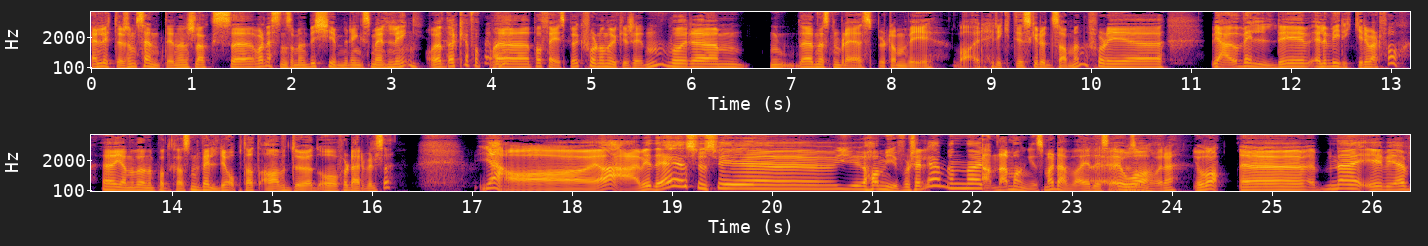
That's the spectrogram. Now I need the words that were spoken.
en lytter som sendte inn en slags var nesten som en bekymringsmelding. Oh ja, på Facebook for noen uker siden, hvor um, det nesten ble spurt om vi var riktig skrudd sammen, fordi uh, vi er jo veldig, eller virker i hvert fall, uh, gjennom denne podkasten, veldig opptatt av død og fordervelse. Ja, ja, er vi det? Jeg syns vi uh, har mye forskjellig, men uh, Ja, men det er mange som er daua i disse Eh, episodene våre. Jo da. Uh, men jeg, jeg,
